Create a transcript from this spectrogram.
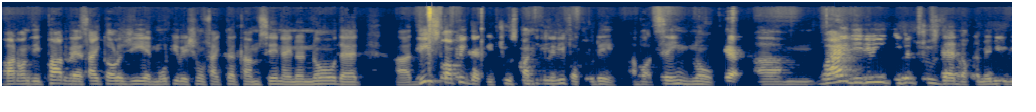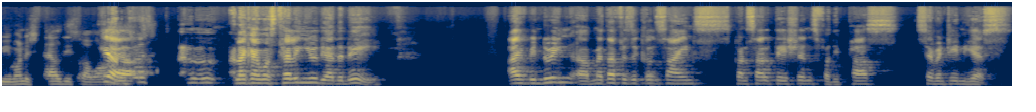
but on the part where psychology and motivational factor comes in, and I know that uh, this topic that we choose, particularly for today, about saying no. Yeah. Um, why did we even choose that, doctor? Maybe we want to tell this to our Yeah. like I was telling you the other day, I've been doing uh, metaphysical science consultations for the past 17 years.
